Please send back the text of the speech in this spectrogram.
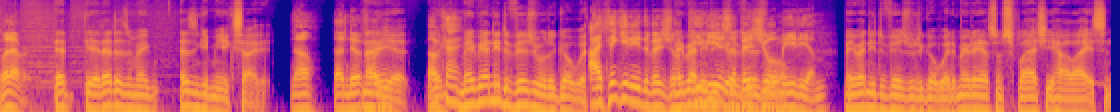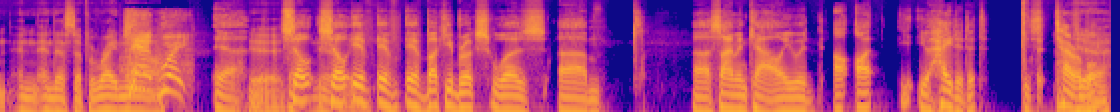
Whatever. That yeah, that doesn't make doesn't get me excited. No, doesn't do it Not for you. yet. Like, Okay. maybe I need the visual to go with. it. I think you need the visual. Maybe I need TV is a a visual, visual. medium. Maybe I need the visual to go with it. Maybe they have some splashy highlights and, and, and that stuff. But right now, can't wait. Yeah. Yeah. So yeah. so if if if Bucky Brooks was um, uh, Simon Cowell, he would. Uh, uh, you hated it. It's terrible. Yeah.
